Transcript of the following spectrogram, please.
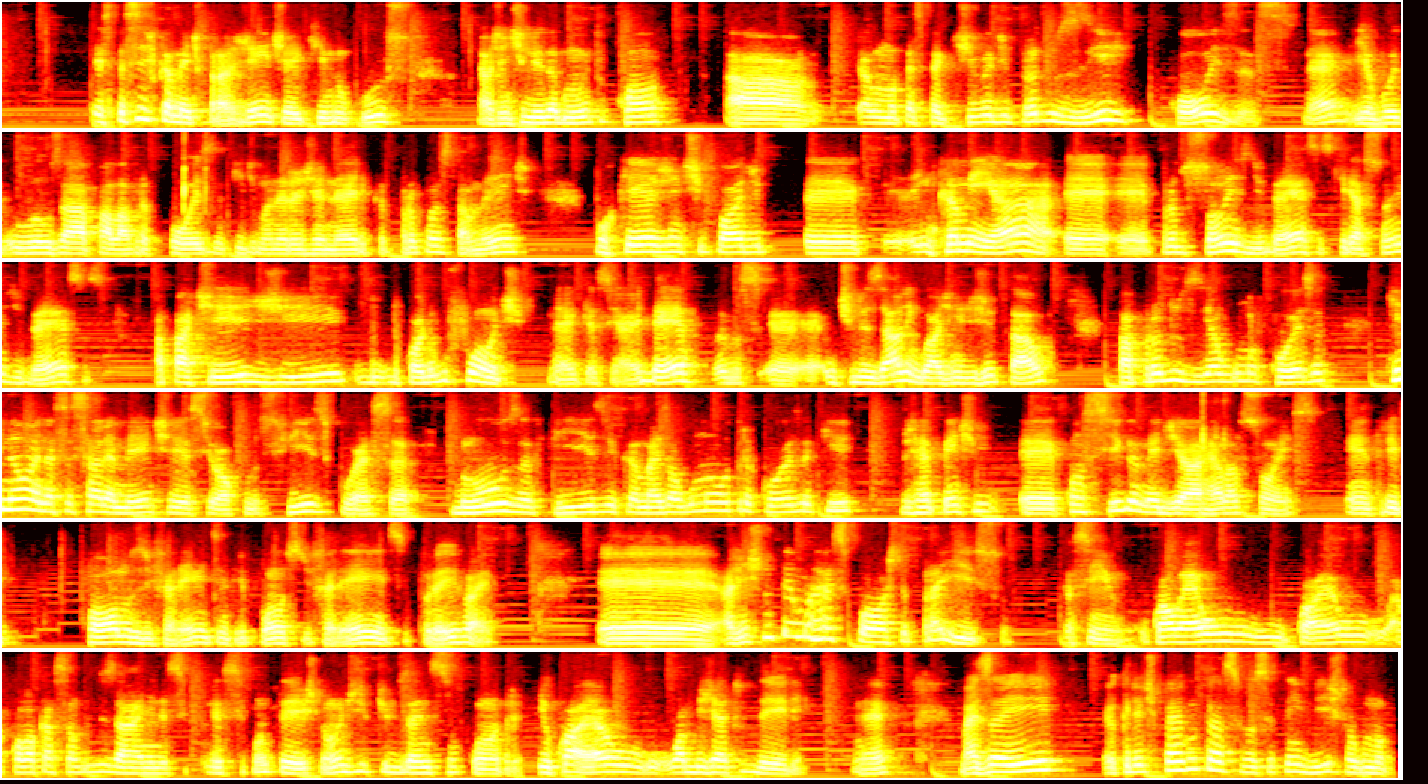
Especificamente para a gente, aqui no curso, a gente lida muito com a, uma perspectiva de produzir coisas, né? E eu vou, vou usar a palavra coisa aqui de maneira genérica propositalmente, porque a gente pode é, encaminhar é, é, produções diversas, criações diversas, a partir de, do, código-fonte, né? Que assim, a ideia é, você, é, é utilizar a linguagem digital para produzir alguma coisa que não é necessariamente esse óculos físico, essa blusa física, mas alguma outra coisa que de repente é, consiga mediar relações entre polos diferentes, entre pontos diferentes, por aí vai. É, a gente não tem uma resposta para isso. Assim, qual é, o, qual é o, a colocação do design nesse, nesse contexto? Onde que o design se encontra? E qual é o, o objeto dele, né? Mas aí, eu queria te perguntar se você tem visto alguma,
